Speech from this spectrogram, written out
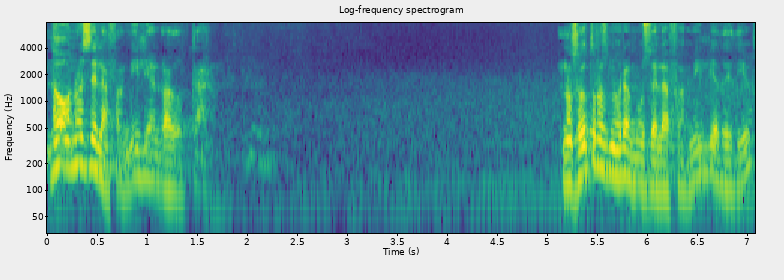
No, no es de la familia, lo adoptaron. Nosotros no éramos de la familia de Dios,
